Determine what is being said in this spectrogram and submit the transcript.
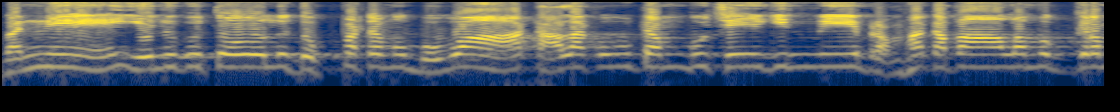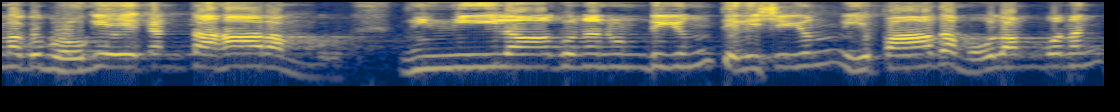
వన్నే ఎనుగుతోలు దుప్పటము బువ్వా టాలకూటంబు చేగిన్నే బ్రహ్మకపాలముగ్రమగు భోగే కంఠహారంబు. నిన్నీలాగున నుండియున్ తెలిసియున్ నీ పాద మూలంబునం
